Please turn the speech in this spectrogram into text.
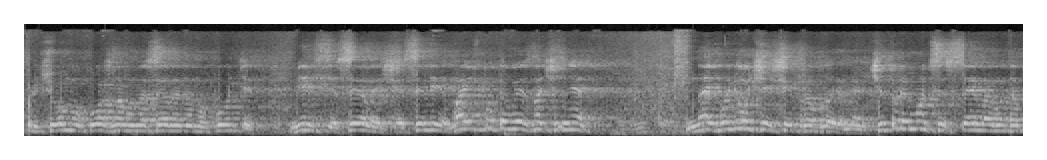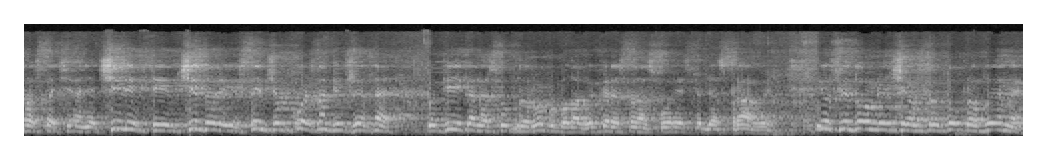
Причому у кожному населеному пункті, місті, селищі, селі мають бути визначені найболючіші проблеми, чи то ремонт системи водопостачання, чи ліфтів, чи доріг, з тим, щоб кожна бюджетна копійка наступного року була використана з користю для справи. І усвідомлюючи гостроту проблеми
